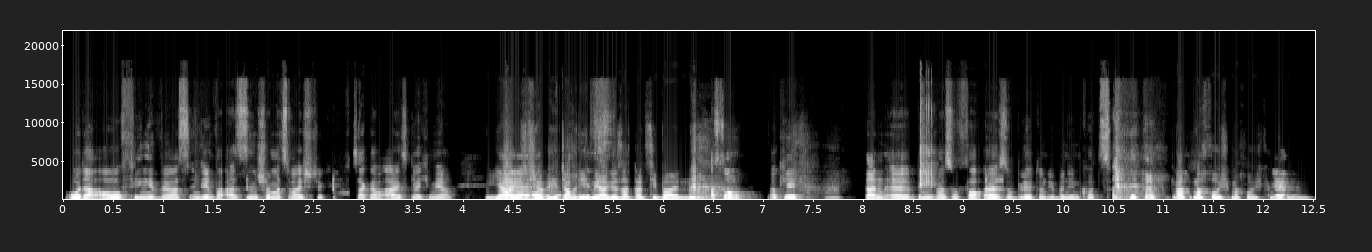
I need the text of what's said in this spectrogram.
oder auf Thingiverse, in dem Fall, also sind schon mal zwei Stück. Sagt aber Alex gleich mehr. Ja, Äh, ich hab, hätte auch nicht ist- mehr gesagt als die beiden. Ach so, okay. Dann äh, bin ich mal so, äh, so blöd und übernehme kurz. mach, mach ruhig, mach ruhig. Ähm.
